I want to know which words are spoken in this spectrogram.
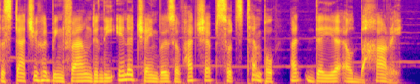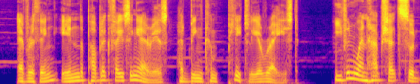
The statue had been found in the inner chambers of Hatshepsut's temple at Deir el-Bahari. Everything in the public-facing areas had been completely erased. Even when Hatshepsut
